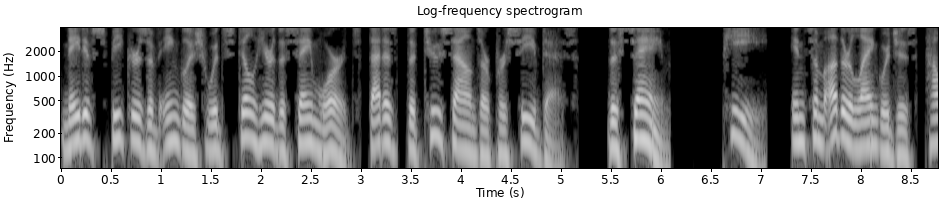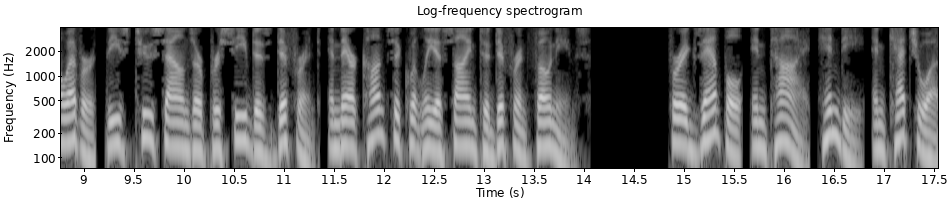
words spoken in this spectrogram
native speakers of English would still hear the same words, that is, the two sounds are perceived as the same p. In some other languages, however, these two sounds are perceived as different, and they are consequently assigned to different phonemes. For example, in Thai, Hindi, and Quechua,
